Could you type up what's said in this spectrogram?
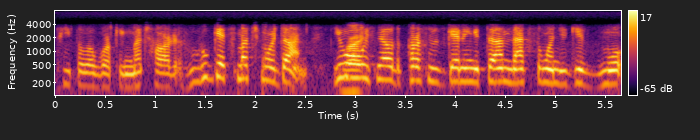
people are working much harder, who gets much more done. You right. always know the person who's getting it done. That's the one you give more.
